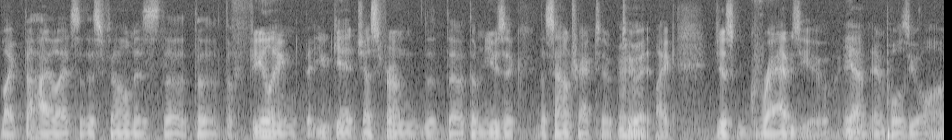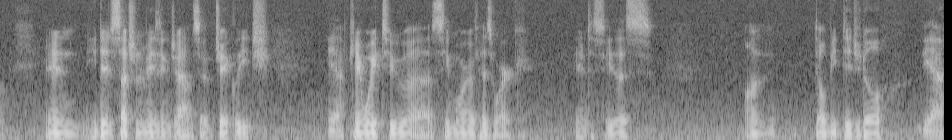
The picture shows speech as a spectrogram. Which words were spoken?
like the highlights of this film is the the, the feeling that you get just from the, the, the music, the soundtrack to, to Mhm. it. Like just grabs you and, Yeah. and pulls you along. And he did such an amazing job. So Jake Leach, yeah. can't wait to uh, see more of his work and to see this on Dolby Digital. Yeah,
